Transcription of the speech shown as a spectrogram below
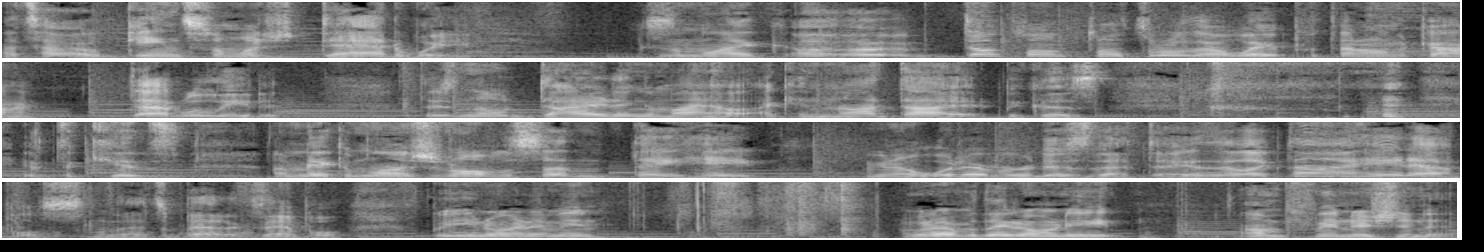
That's how I've gained so much dad weight. Because I'm like, oh, oh, don't, don't, don't throw that away. Put that on the counter. Dad will eat it. There's no dieting in my house. I cannot diet because if the kids I make them lunch, and all of a sudden they hate, you know, whatever it is that day. They're like, nah, I hate apples. Well, that's a bad example, but you know what I mean. Whatever they don't eat, I'm finishing it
